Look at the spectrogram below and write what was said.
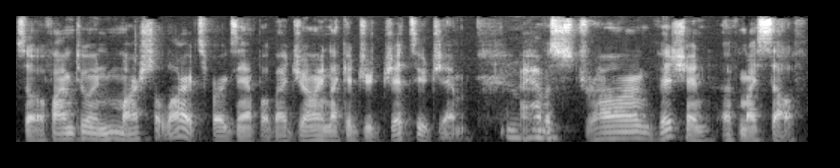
So if I'm doing martial arts, for example, by joining like a jujitsu gym, mm-hmm. I have a mm-hmm. strong vision of myself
